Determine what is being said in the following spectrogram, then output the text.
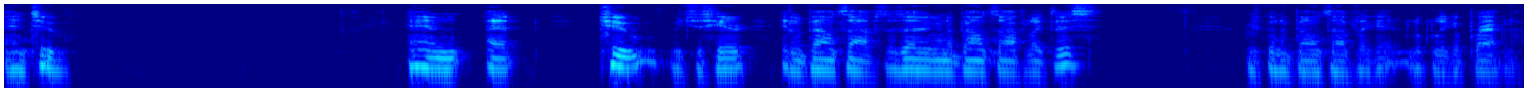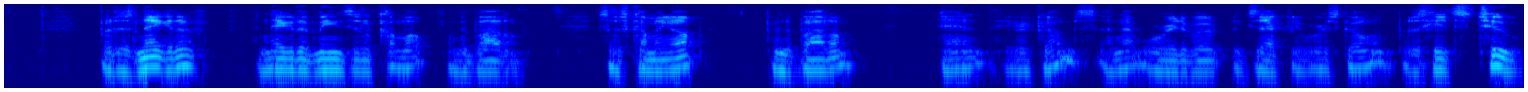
and 2. And at 2, which is here, it'll bounce off. So it's either going to bounce off like this, or it's going to bounce off like it look like a parabola. But it's negative, and negative means it'll come up from the bottom. So it's coming up from the bottom, and here it comes. I'm not worried about exactly where it's going, but it hits 2.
